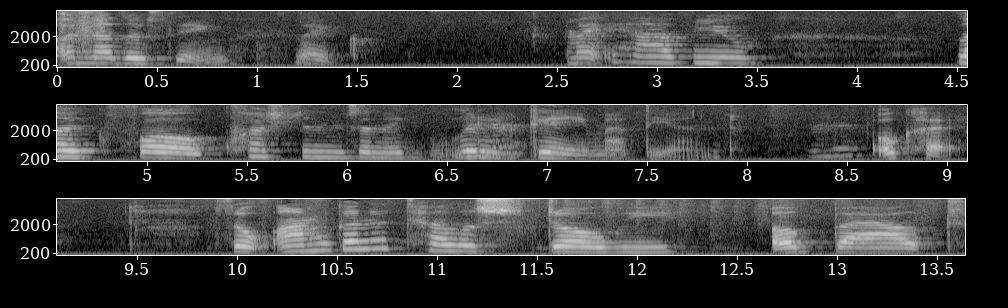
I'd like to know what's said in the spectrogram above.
another thing. Like, might have you, like, for questions and a little game at the end. Mhm. Okay. So I'm gonna tell a story about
